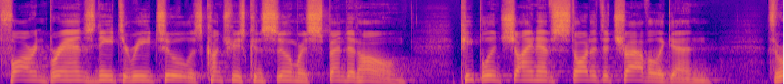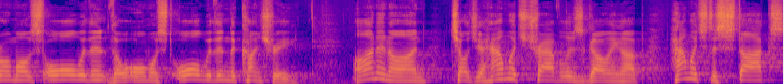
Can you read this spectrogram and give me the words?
Foreign brands need to retool as countries' consumers spend at home. People in China have started to travel again, through almost all within, though almost all within the country. On and on tells you how much travel is going up, how much the stocks,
